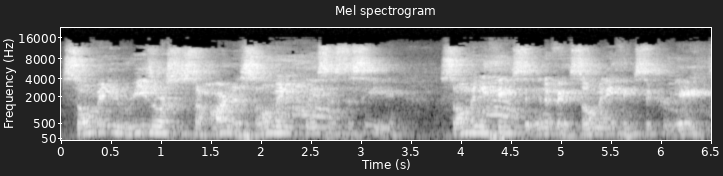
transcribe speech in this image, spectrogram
so many resources to harness, so many places to see, so many things to innovate, so many things to create,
